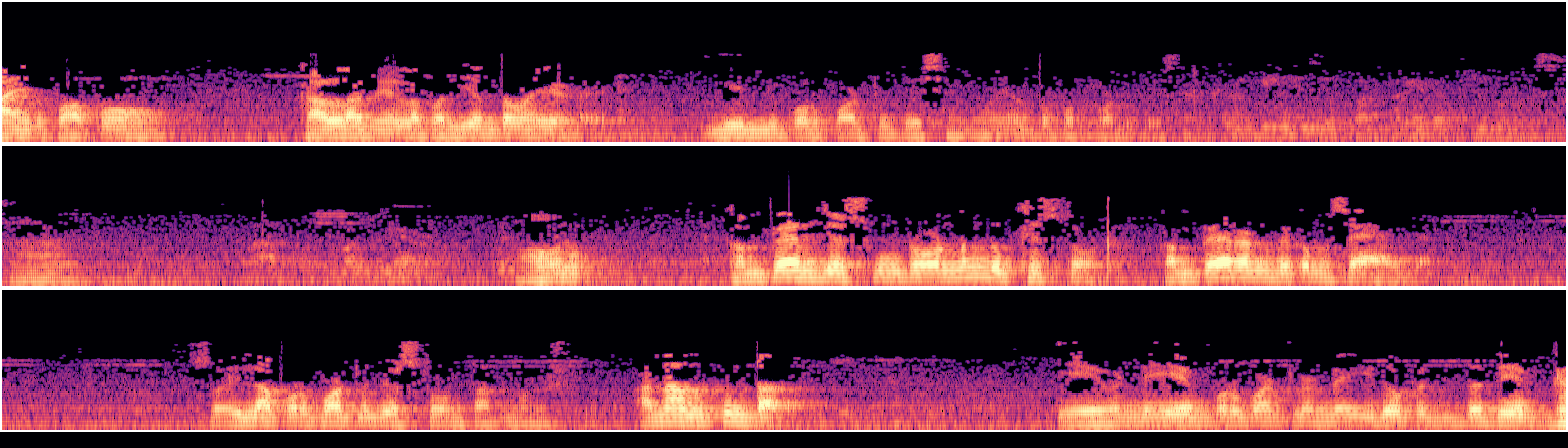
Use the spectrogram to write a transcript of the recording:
ఆయన పాపం కళ్ళ నీళ్ళ పర్యంతం అయ్యాడు. ఎన్ని పొరపాట్లు చేశామో ఎంత పొరపాటు చేశాను అవును. కంపేర్ చేసుకుంటూ ఉండడం దుఃఖిస్తూ ఉండడం. Compare and become sad. So ఇలా పొరపాట్లు చేస్తూ ఉంటారు మనుషులు అని అనుకుంటారు. ఏమండి ఏం పొరపాట్లు అండి ఇదో పెద్ద దీర్ఘ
